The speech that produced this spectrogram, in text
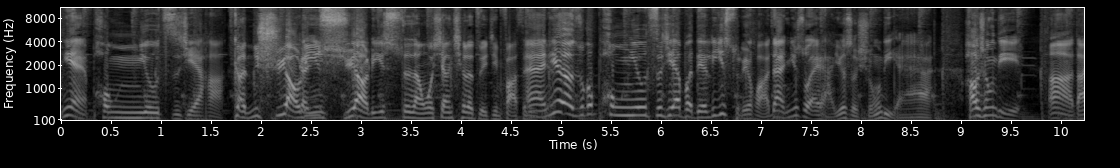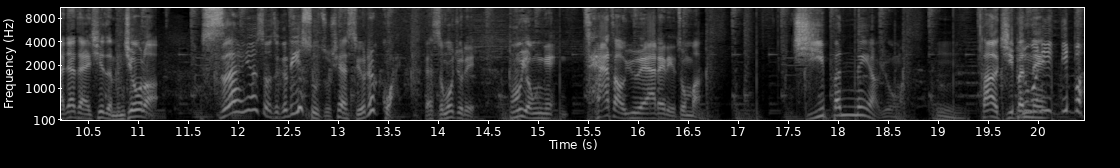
你看朋友之间哈，更需要礼数。更需要礼数。这让我想起了最近发生哎，你说如果朋友之间不得礼数的话，当然你说，哎呀，有时候兄弟哎，好兄弟啊，大家在一起这么久了，是啊有时候这个礼数做起来是有点怪，但是我觉得不用按参照原来那种嘛，基本的要有嘛，嗯。啥叫基本的？你你不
